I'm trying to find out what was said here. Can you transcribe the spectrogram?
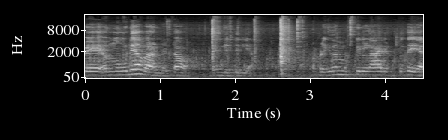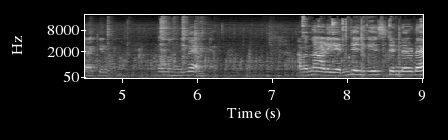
വേ ഒന്നും കൂടി കേട്ടോ വെന്തിട്ടില്ല. അപ്പോഴേക്കും നമുക്കുള്ള അരപ്പ് തയ്യാറാക്കി എടുക്കണം. അപ്പൊ ഒന്നും കൂടി വേണ്ട. അപ്പൊ നാളികേരം ചെരുകി വെച്ചിട്ടുണ്ട് ഇവിടെ.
